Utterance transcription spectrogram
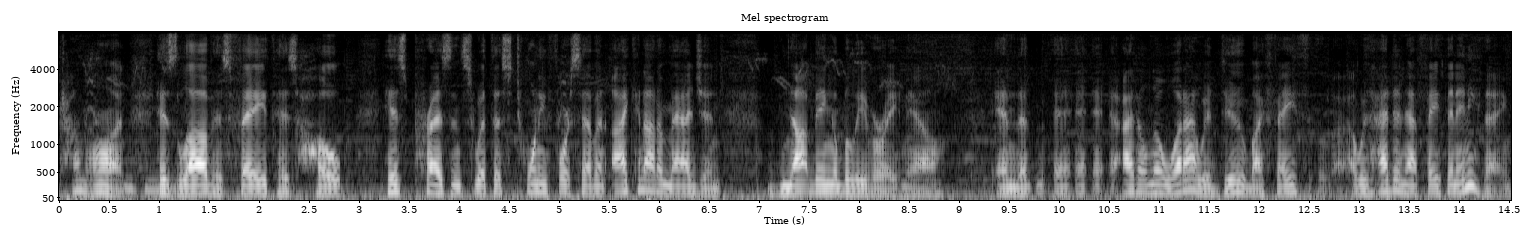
Come on. Mm-hmm. His love, His faith, His hope, His presence with us 24 7. I cannot imagine not being a believer right now. And that I don't know what I would do. My faith, I, would, I didn't have faith in anything.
